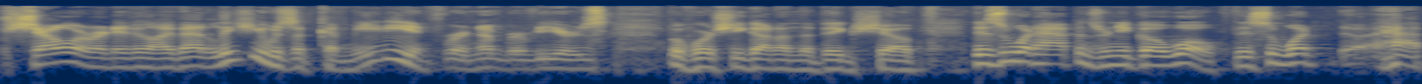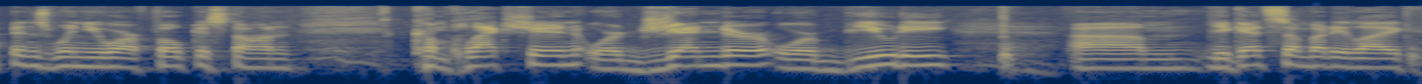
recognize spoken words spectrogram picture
show or anything like that. At least she was a comedian for a number of years before she got on the big show. This is what happens when you go woke. This is what happens when you are focused on complexion or gender or beauty. Um, you get somebody like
